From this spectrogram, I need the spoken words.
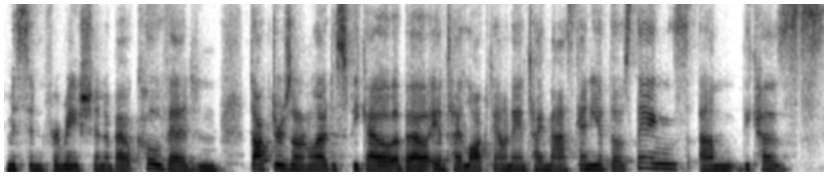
misinformation about covid and doctors aren't allowed to speak out about anti-lockdown anti-mask any of those things um, because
